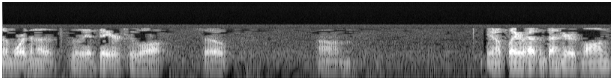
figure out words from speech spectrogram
no more than really a day or two off. A um, player who hasn't been here as long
